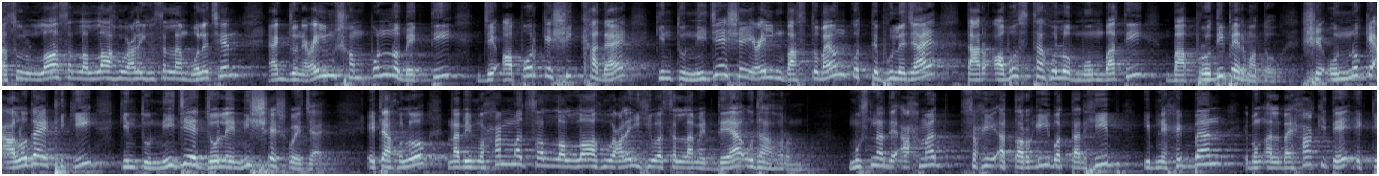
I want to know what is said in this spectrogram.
রাসুল্লাহ সাল্লাহ আলহিহাল্লাম বলেছেন, একজন ইলম সম্পন্ন ব্যক্তি যে অপরকে শিক্ষা দেয়, কিন্তু নিজে সেই ইলম বাস্তবায়ন করতে ভুলে যায়, তার অবস্থা হলো মোমবাতি বা প্রদীপের মতো। সে অন্যকে আলো দেয় ঠিকই, কিন্তু নিজে জ্বলে নিঃশেষ হয়ে যায়। এটা হলো নাবি মুহাম্মদ সাল্লাহু আলাইহি ওয়াসাল্লামের দেয়া উদাহরণ। মুসনাদে আহমদ সহি আত তরগিব তারহিব ইবনে হিব্বান এবং আল বাইহাকিতে একটি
